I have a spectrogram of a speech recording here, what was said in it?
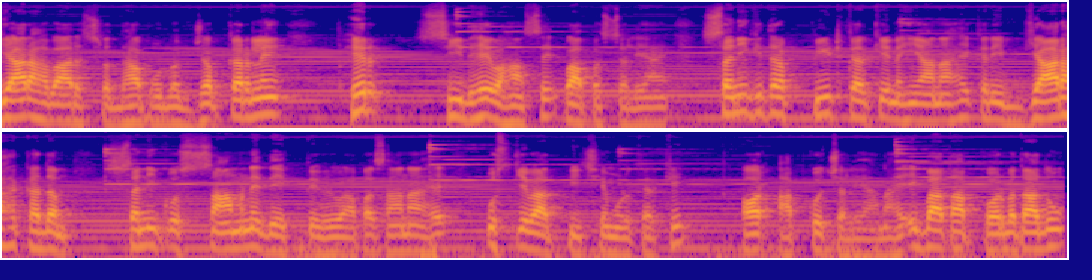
ग्यारह बार श्रद्धापूर्वक जप कर लें, फिर सीधे वहाँ से वापस चले आए। शनि की तरफ़ पीट करके नहीं आना है। करीब 11 कदम शनि को सामने देखते हुए वापस आना है। उसके बाद पीछे मुड़ करके और आपको चले आना है। एक बात आपको और बता दूँ,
